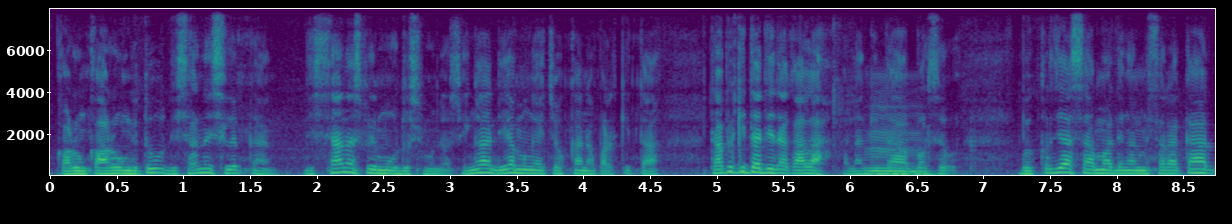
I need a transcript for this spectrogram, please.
karung-karung itu di sana diselipkan. Di sana seperti modus-modus sehingga dia mengecohkan aparat kita. Tapi kita tidak kalah karena kita berse- bekerja sama dengan masyarakat,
